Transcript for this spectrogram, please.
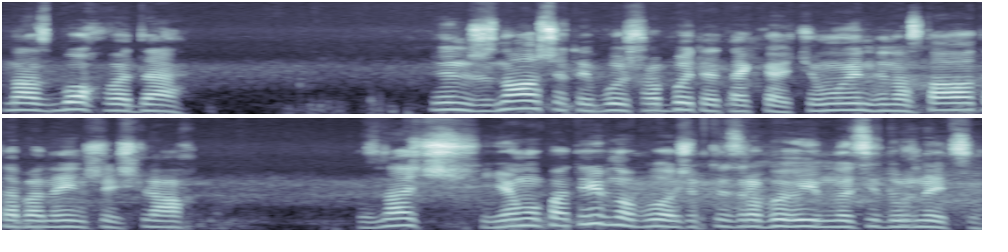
нас Бог веде. Він ж знав, що ти будеш робити таке, чому він не наставив тебе на інший шлях. Значить, йому потрібно було, щоб ти зробив іменно ці дурниці.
